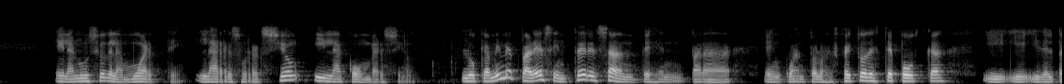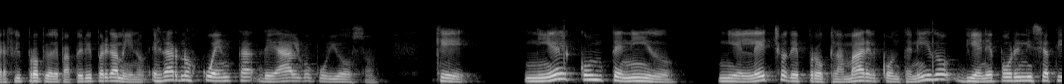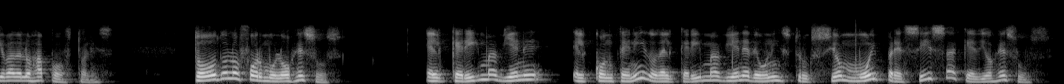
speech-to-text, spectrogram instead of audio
el anuncio de la muerte, la resurrección y la conversión. Lo que a mí me parece interesante en, para, en cuanto a los efectos de este podcast y, del perfil propio de papel y pergamino, es darnos cuenta de algo curioso, que ni el contenido ni el hecho de proclamar el contenido viene por iniciativa de los apóstoles. Todo lo formuló Jesús. El querigma viene, el contenido del querigma viene de una instrucción muy precisa que dio Jesús.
